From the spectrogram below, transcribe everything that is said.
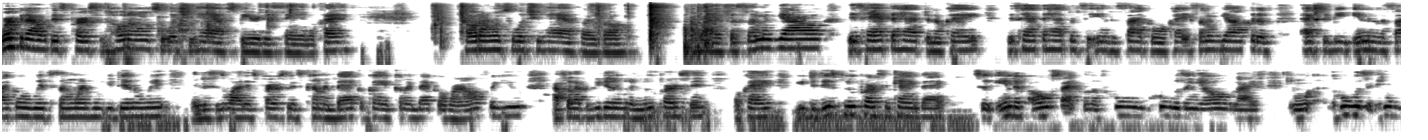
Work it out with this person. Hold on to what you have, Spirit is saying, okay? Hold on to what you have, Virgo. Alright, for some of y'all, this had to happen, okay? This had to happen to end the cycle, okay? Some of y'all could have actually been ending the cycle with someone who you're dealing with, and this is why this person is coming back, okay, coming back around for you. I feel like if you're dealing with a new person, okay, you did this new person came back to end an old cycle of who who was in your old life and what, who was who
